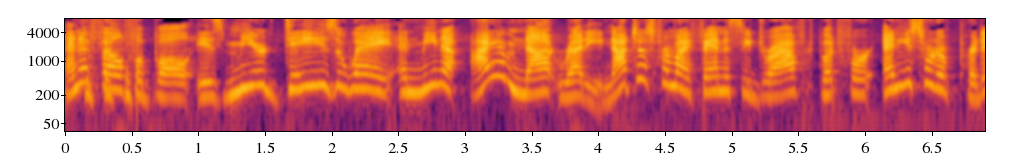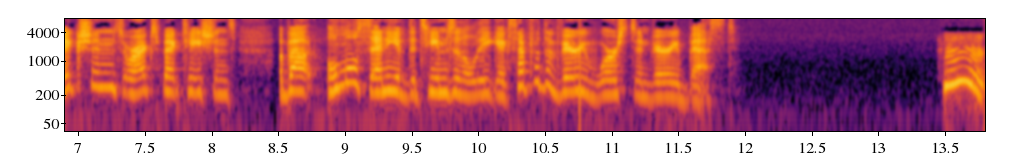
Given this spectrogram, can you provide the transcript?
NFL football is mere days away. And Mina, I am not ready, not just for my fantasy draft, but for any sort of predictions or expectations about almost any of the teams in the league, except for the very worst and very best. Hmm.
